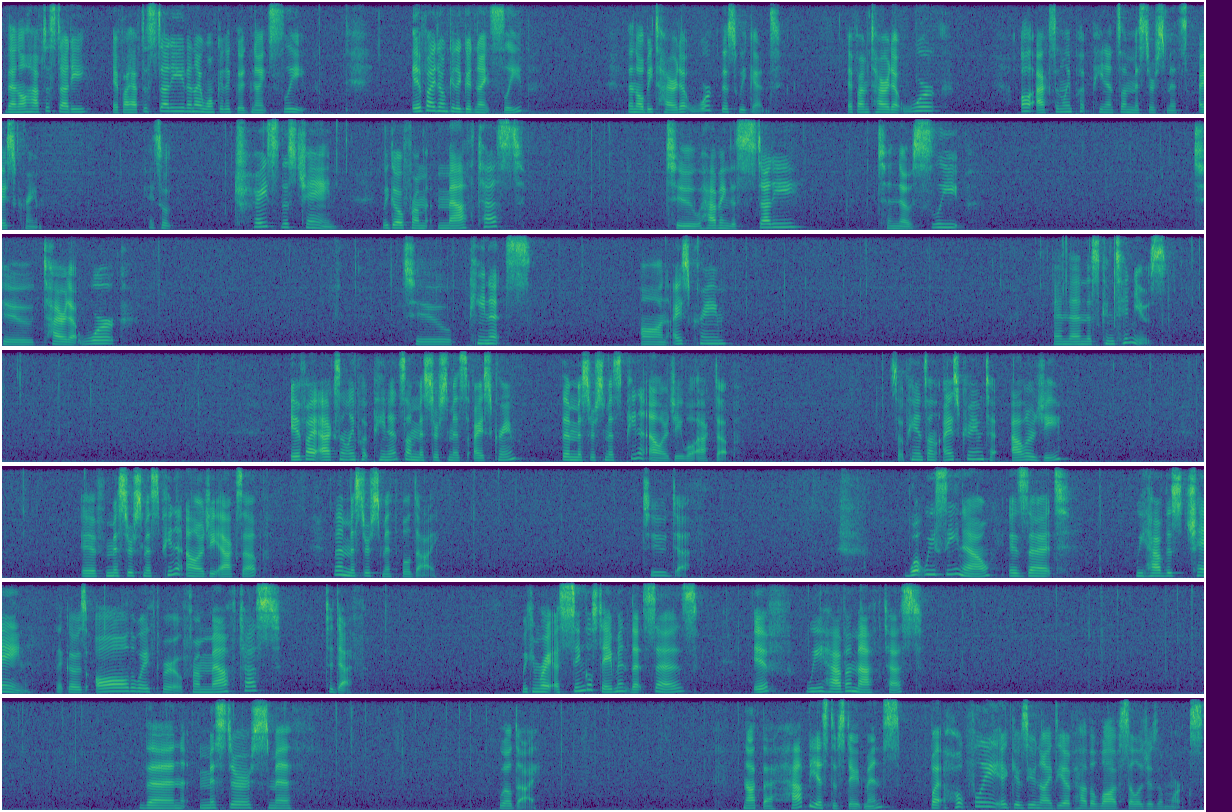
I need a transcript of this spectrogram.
then I'll have to study. If I have to study, then I won't get a good night's sleep. If I don't get a good night's sleep, then I'll be tired at work this weekend. If I'm tired at work, I'll accidentally put peanuts on Mr. Smith's ice cream. Okay, so trace this chain. We go from math test to having to study to no sleep to tired at work to peanuts on ice cream and then this continues. If I accidentally put peanuts on Mr. Smith's ice cream, then Mr. Smith's peanut allergy will act up. So peanuts on ice cream to allergy if Mr. Smith's peanut allergy acts up, then Mr. Smith will die. To death. What we see now is that we have this chain that goes all the way through from math test to death. We can write a single statement that says if we have a math test then Mr. Smith will die. Not the happiest of statements, but hopefully it gives you an idea of how the law of syllogism works.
